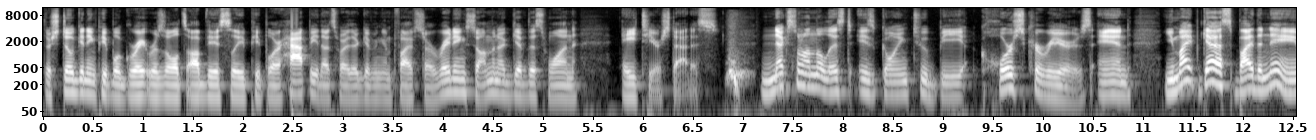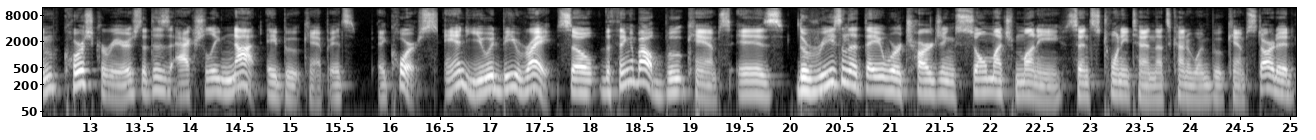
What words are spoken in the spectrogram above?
they're still getting people great results. Obviously, people are happy. That's why they're giving them five-star ratings. So I'm gonna give this one A tier status. Next one on the list is going to be Course Careers. And you might guess by the name Course Careers that this is actually not a boot camp. It's a course. And you would be right. So the thing about boot camps is the reason that they were charging so much money since 2010, that's kind of when boot camps started,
